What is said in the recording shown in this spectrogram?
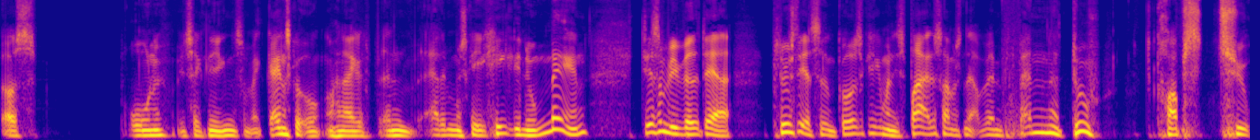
også Rune i teknikken, som er ganske ung, og han er, ikke, han er det måske ikke helt endnu, men det, som vi ved, det er, pludselig er tiden gået, så kigger man i spejlet, sammen sådan der, hvem fanden er du, kropstyv?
